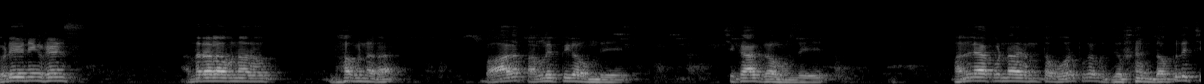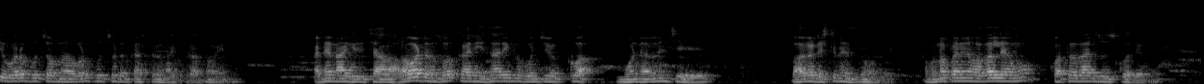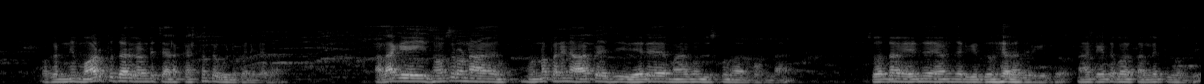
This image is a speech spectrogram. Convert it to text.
Good evening friends అందరు ఎలా ఉన్నారు? బాగున్నారా? బాగా తలనొప్పిగా ఉంది. చికాకుగా ఉంది. పని లేకుండా ఎంత ఓర్పుగా డబ్బులు ఇచ్చి ఊరకు కూర్చోమన్నా కూడా కూర్చోవడం కష్టమే నాకు ఇప్పుడు అర్థమైంది. అంటే నాకు ఇది చాలా అలవాటు అనుకో కానీ ఈసారి ఇంకా కొంచెం ఎక్కువ. మూడు నెలల నుంచి బాగా డిస్టర్బెన్స్గా ఉంది. ఉన్న పనిని వదలలేము కొత్త దారి చూసుకోలేము. ఒకరిని మార్పు జరగాలంటే చాలా కష్టంతో కూడిన పని కదా. అలాగే ఈ సంవత్సరం నా ఉన్న పనిని ఆపేసి వేరే మార్గం చూసుకుందాం అనుకుంటున్నా. చూద్దాం ఏం ఏం జరిగిద్దో ఎలా జరిగిద్దో. నాకైతే బాగా తలనొప్పిగా ఉంది.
